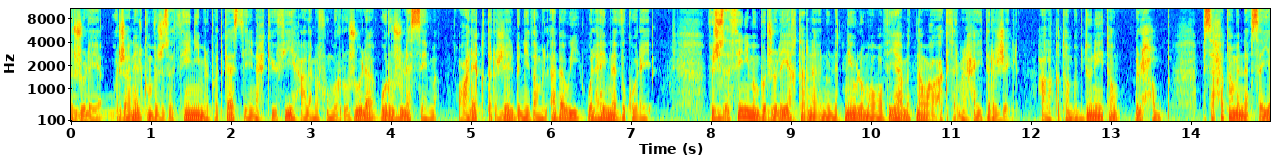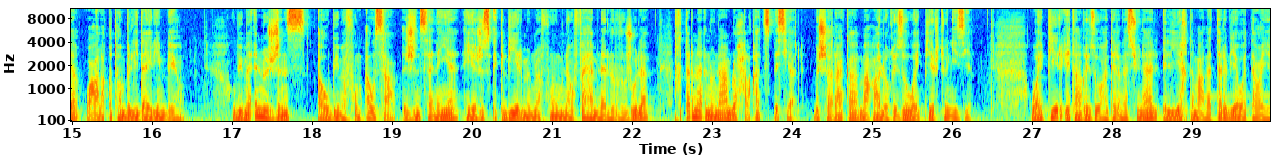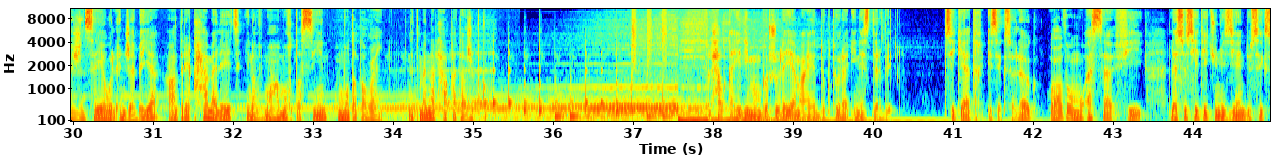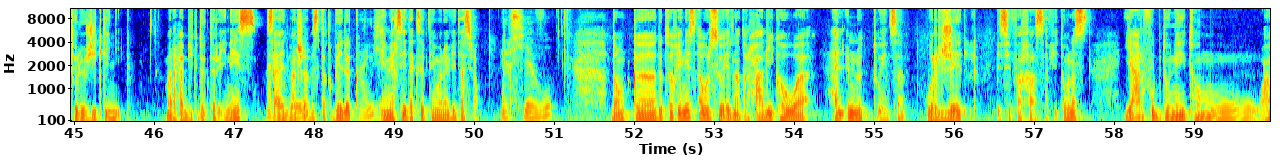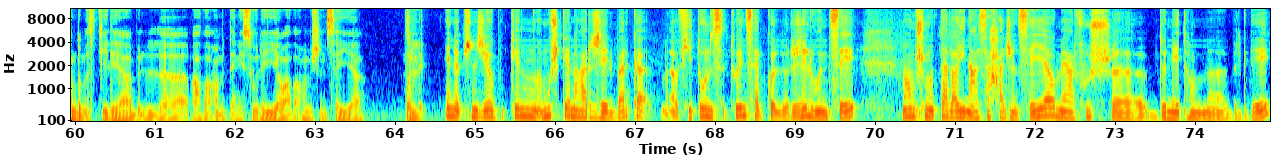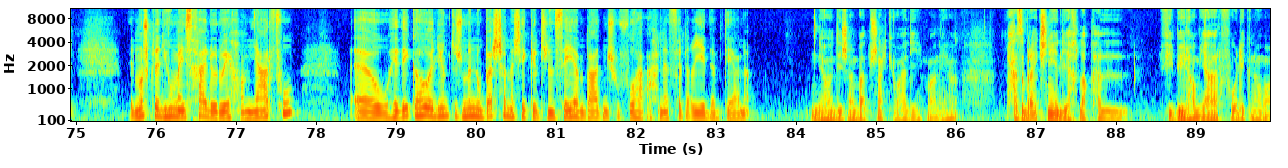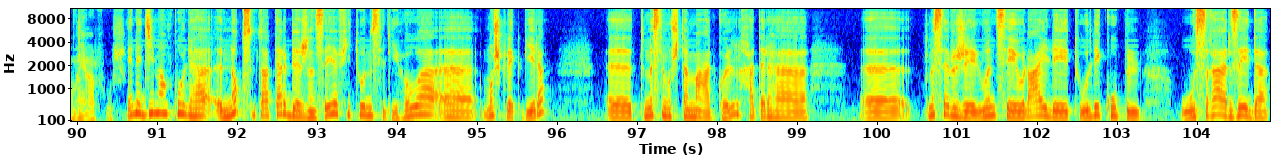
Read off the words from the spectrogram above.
برجولية ورجعنا لكم في الجزء الثاني من البودكاست اللي نحكي فيه على مفهوم الرجولة والرجولة السامة وعلاقة الرجال بالنظام الأبوي والهيمنة الذكورية. في الجزء الثاني من برجولية اخترنا أنه نتناولوا مواضيع متنوعة أكثر من حياة الرجال علاقتهم ببدونيتهم بالحب بصحتهم النفسية وعلاقتهم باللي دايرين بهم وبما أنه الجنس أو بمفهوم أوسع الجنسانية هي جزء كبير من مفهومنا وفهمنا للرجولة اخترنا أنه نعملوا حلقات spéciales بالشراكة مع le réseau وايبير تونيزيا. وايبير est un réseau international اللي يخدم على التربية والتوعية الجنسية والإنجابية عن طريق حملات ينظموها مختصين ومتطوعين. نتمنى الحلقة تعجبكم. في الحلقة هذه من برجولية معي الدكتورة إينيس دربيل psychiatre et sexologue وعضو مؤسسة في la Société tunisienne de sexologie clinique مرحبا بك دكتور إينيس سعيد برشا باستقبالك. merci d'accepter mon invitation. Merci à vous. donc docteur إينيس أول سؤال نطرحه عليك هو هل أنه التوانسة والرجال بصفة خاصة في تونس يعرفوا بدونيتهم وعندهم اطلاع بأعضائهم التناسلية وأعضائهم الجنسية ولا؟ أنا باش نجاوب كان مش كان على الرجال بركة في تونس التوانسة الكل رجال ونساء ما همش مطلعين على الصحة الجنسية وما يعرفوش آه، بدوناتهم آه، بالكدا المشكلة اللي هما يسخالوا رواحهم يعرفوا آه، وهذاك هو اللي ينتج منه برشا مشاكل جنسية من بعد نشوفوها أحنا في العيادة متاعنا. اللي هو déjà من بعد باش نحكيو عليه معناها. بحسب رأيك شنو اللي يخلق هال في بالهم يعرفوا ولكن هو ما يعرفوش؟ أنا ديما نقولها النقص متاع التربية الجنسية في تونس اللي هو آه، مشكلة كبيرة آه، تمس المجتمع الكل خاطرها آه، تمس الرجال والنساء والعائلات و les couples وصغار زادة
